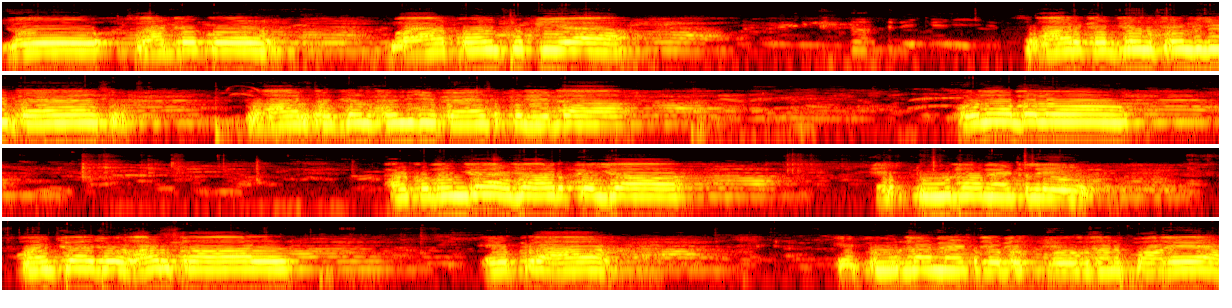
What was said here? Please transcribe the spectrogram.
ਜੋ ਸਾਡੇ ਕੋਲ ਮਾਇਆ ਪਹੁੰਚ ਚੁੱਕੀ ਆ, ਸਰਦਾਰ ਗੱਜਣ ਸਿੰਘ ਜੀ ਬੈਂਸ, ਸਰਦਾਰ ਸੱਜਣ ਸਿੰਘ ਜੀ ਬੈਂਸ ਕੈਨੇਡਾ, ਉਹਨਾਂ ਵੱਲੋਂ 51000 ਰੁਪਇਆ ਇਸ ਟੂਰਨਾਮੈਂਟ ਲਈ ਪਹੁੰਚਿਆ ਜੋ ਹਰ ਸਾਲ ਇਹ ਭਰਾ ਇਹ ਟੂਰਨਾਮੈਂਟ ਦੇ ਵਿੱਚ ਯੋਗਦਾਨ ਪਾ ਪਾਉਂਦੇ ਆ।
